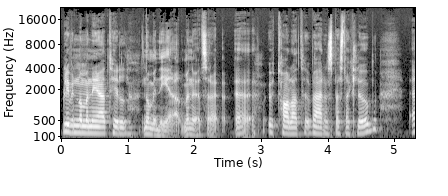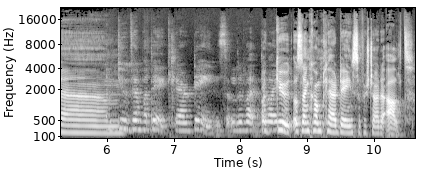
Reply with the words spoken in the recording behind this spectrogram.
Blivit nominerad till, nominerad men du vet sådär, eh, uttalat världens bästa klubb. Um, Gud, vem var det? Claire Danes? Eller det var, Åh gud, och sen kom Claire Danes och förstörde allt.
